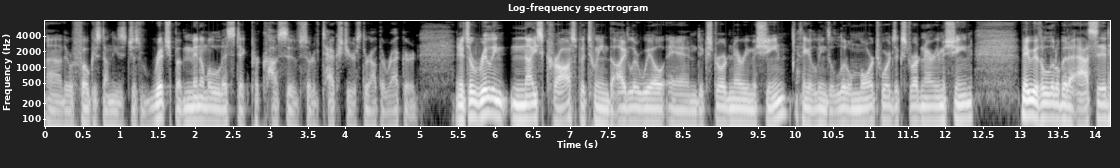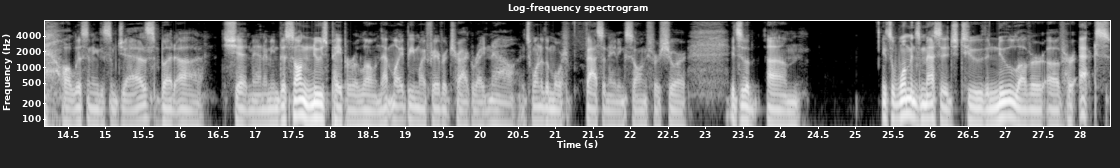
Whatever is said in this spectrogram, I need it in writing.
Uh, they were focused on these just rich but minimalistic percussive sort of textures throughout the record. And it's a really nice cross between the Idler Wheel and Extraordinary Machine. I think it leans a little more towards Extraordinary Machine, maybe with a little bit of acid while listening to some jazz. But uh, shit, man, I mean, the song Newspaper alone, that might be my favorite track right now. It's one of the more fascinating songs for sure. It's a, um, it's a woman's message to the new lover of her ex,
